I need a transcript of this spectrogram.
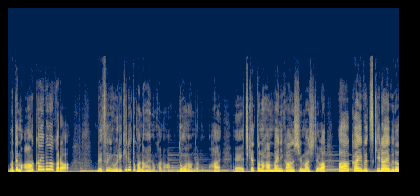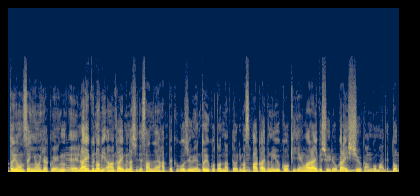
まあ、でもアーカイブだから、別に売り切れとかないのかな？どうなんだろう？はい、えー、チケットの販売に関しましては、アーカイブ付きライブだと4400円、えー、ライブのみアーカイブなしで3850円ということになっております。アーカイブの有効期限はライブ終了から1週間後までと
